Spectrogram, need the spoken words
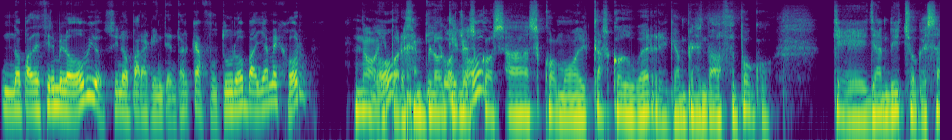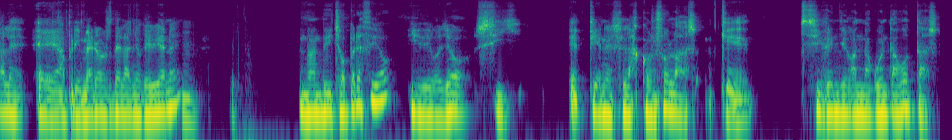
no para decirme lo obvio, sino para que intentar que a futuro vaya mejor. No, y por ejemplo, Digo tienes yo. cosas como el casco de VR que han presentado hace poco, que ya han dicho que sale eh, a primeros del año que viene. Mm. No han dicho precio, y digo yo, si eh, tienes las consolas que siguen llegando a cuentagotas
